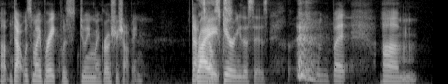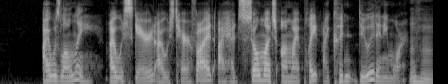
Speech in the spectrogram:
Um, that was my break was doing my grocery shopping. That's how scary this is. but um, I was lonely. I was scared. I was terrified. I had so much on my plate. I couldn't do it anymore. Mm-hmm.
